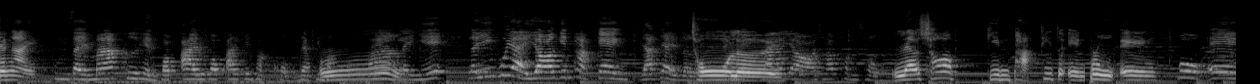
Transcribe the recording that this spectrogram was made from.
ยังไง ภูมิใจมากคือเห็นป๊อปอายดูป๊อปอายกินผักขมอยากกินผักขมอืบ้างมอะไรอย่างงี้ แล้วยิ่งผู้ใหญ่ยอกินผักเก่งยัดใหญ่เลยโชว์เลยป็นด็กบ้ายอชอบคำชมแล้วชอบกินผักที่ตัวเองปลูกเอง ปลูกเอง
